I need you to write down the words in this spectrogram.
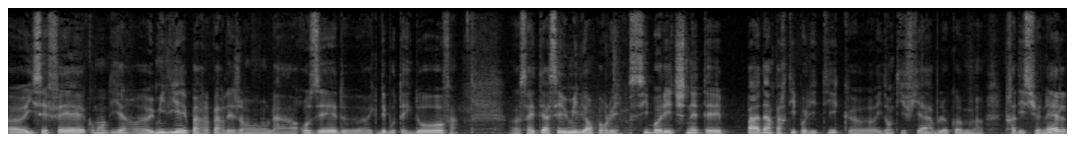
euh, il s'est fait, comment dire, euh, humilier par, par les gens. On l'a arrosé de, avec des bouteilles d'eau. Enfin, euh, ça a été assez humiliant pour lui. Si Boric n'était pas d'un parti politique identifiable comme traditionnel,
